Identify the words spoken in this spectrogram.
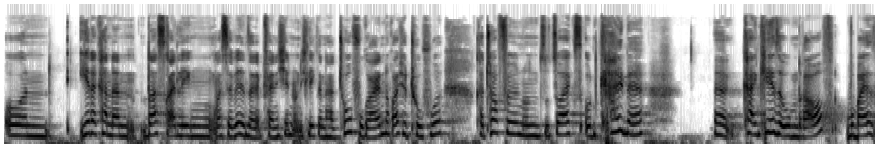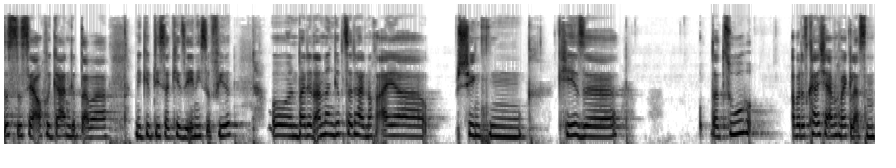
und jeder kann dann das reinlegen, was er will in seine Pfännchen und ich lege dann halt Tofu rein, Räuchertofu, Kartoffeln und so Zeugs und keine äh, kein Käse obendrauf, wobei es das ja auch vegan gibt, aber mir gibt dieser Käse eh nicht so viel. Und bei den anderen gibt's halt, halt noch Eier, Schinken, Käse dazu. Aber das kann ich ja einfach weglassen.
